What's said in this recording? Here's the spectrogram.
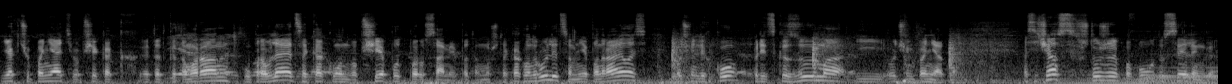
я хочу понять вообще, как этот катамаран управляется, как он вообще под парусами. Потому что как он рулится, мне понравилось. Очень легко, предсказуемо и очень понятно. А сейчас что же по поводу сейлинга?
